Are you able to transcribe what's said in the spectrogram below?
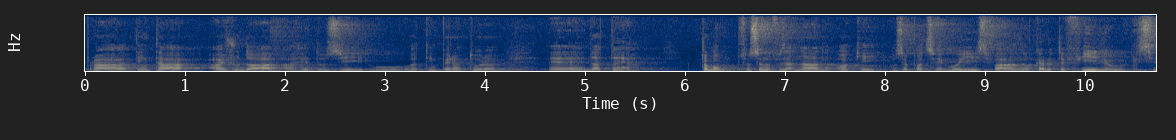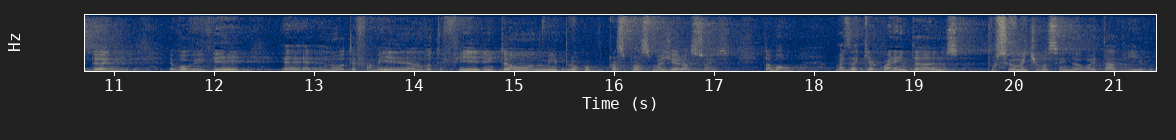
para tentar ajudar a reduzir o, a temperatura é, da Terra. Tá bom, se você não fizer nada, ok, você pode ser egoísta e falar, ah, não quero ter filho, que se dane, eu vou viver, é, eu não vou ter família, não vou ter filho, então eu não me preocupo com as próximas gerações. Tá bom, mas daqui a 40 anos, possivelmente você ainda vai estar vivo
